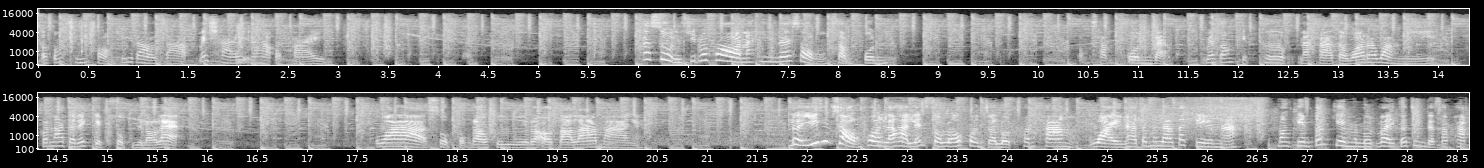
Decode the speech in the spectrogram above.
เราต้องทิ้งของที่เราจะไม่ใช้นะคะออกไปกระสุนคิดว่าพอนะยิงได้สองสามคนสองสามคนแบบไม่ต้องเก็บเพิ่มนะคะ แต่ว่าระหว่างนี้ก็น่าจะได้เก็บศพอยู่แล้วแหละเพราะว่าศพของเราคือเราเอาตาล่ามาไง เหลือ 22 คนแล้วค่ะ เล่นโซโล่คนจะลดค่อนข้างไวนะคะ แต่มันแล้วแต่เกมนะ บางเกมต้นเกมมันลดไวก็จริงแต่สักพัก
